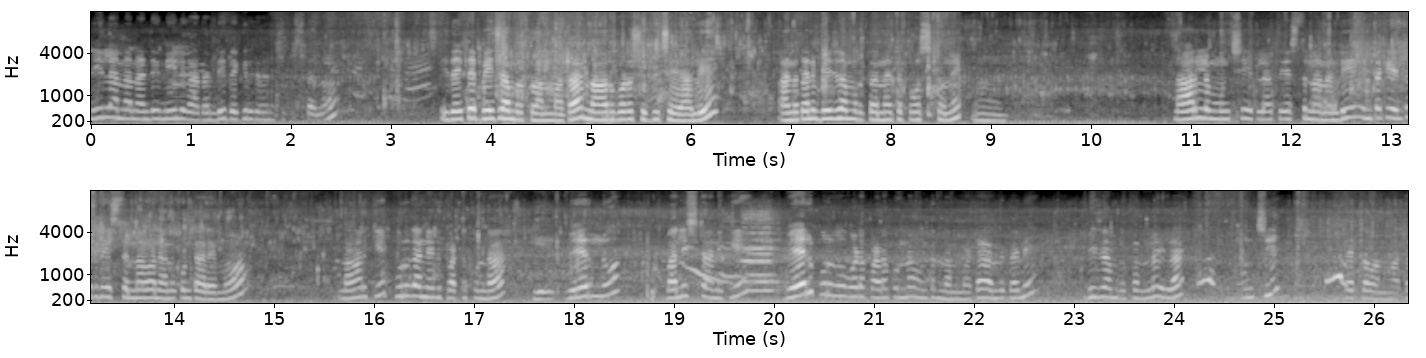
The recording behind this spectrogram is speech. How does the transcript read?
నీళ్ళు అన్నానండి నీళ్ళు కాదండి దగ్గరికి నేను చూపిస్తాను. ఇదైతే బీజామృతం అనమాట నారు కూడా శుద్ధి చేయాలి. అందుకని బీజామృతాన్ని అయితే పోసుకొని నారులు ముంచి ఇట్లా తీస్తున్నానండి. ఇంతకీ ఎందుకు తీస్తున్నావు అని అనుకుంటారేమో. నారుకి పురుగు అనేది పట్టకుండా వేర్లు బలిష్టానికి వేరు పురుగు కూడా పడకుండా ఉంటుందన్నమాట. అందుకని బీజామృతంలో ఇలా ఉంచి పెడతామన్నమాట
